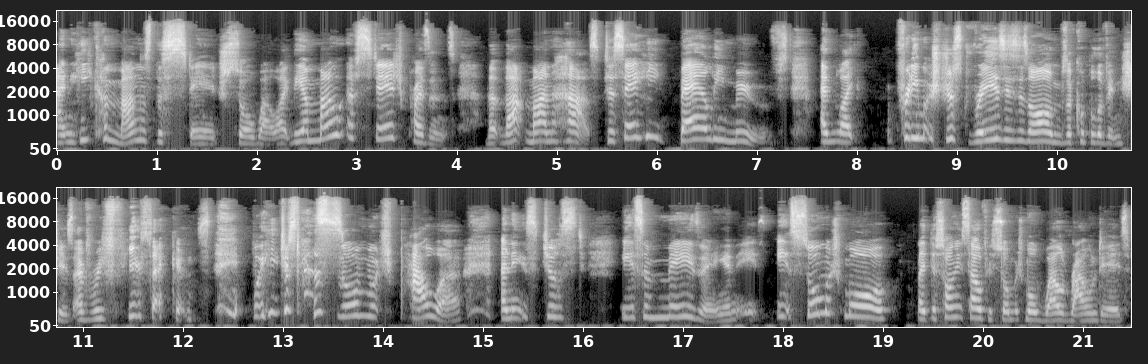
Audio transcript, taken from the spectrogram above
and he commands the stage so well like the amount of stage presence that that man has to say he barely moves and like pretty much just raises his arms a couple of inches every few seconds. But he just has so much power and it's just it's amazing. And it's it's so much more like the song itself is so much more well-rounded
